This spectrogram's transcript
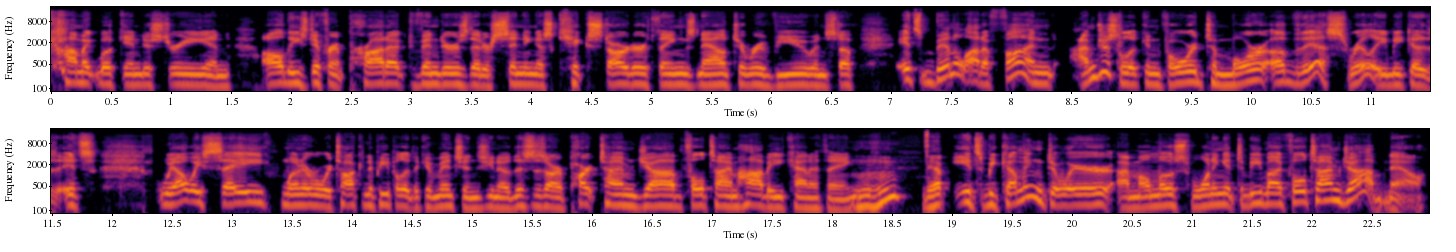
comic book industry and all these different product vendors that are sending us Kickstarter things now to review and stuff. It's been a lot of fun. I'm just looking forward to more of this, really, because it's, we always say whenever we're talking to people at the conventions, you know, this is our part time job, full time hobby kind of thing. Mm-hmm. Yep. It's becoming to where I'm almost wanting it to be my full time job now.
